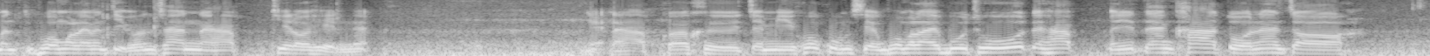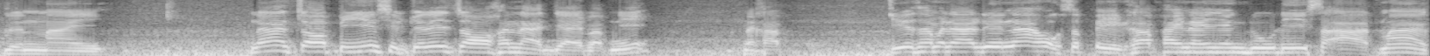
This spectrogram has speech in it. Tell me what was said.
มันพวงมาลัยมันติฟังก์ชันนะครับ ที่เราเห็นเนี่ยเนี่ยนะครับก็คือจะมีควบคุมเสียงพวงมาลัยบลูทูธนะครับอันนี้แจ้งค่าตัวหน้าจอเรือนไม้หน้าจอปี 20 จะได้จอขนาดใหญ่แบบนี้นะครับ เกียร์ธรรมดาเดินหน้า 6 สปีดครับ ภายในยังดูดีสะอาดมาก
